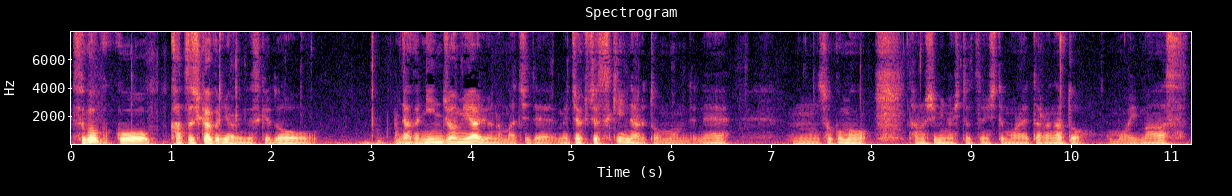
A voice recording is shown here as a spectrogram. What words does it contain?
すごくこう、葛飾区にあるんですけど、なんか人情味あるような街で、めちゃくちゃ好きになると思うんでね。うん、そこも楽しみの一つにしてもらえたらなと思います。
